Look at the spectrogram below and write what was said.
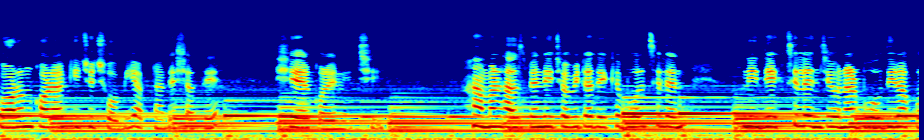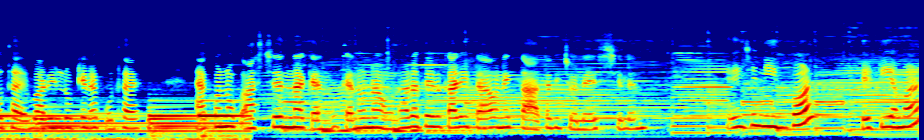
বরণ করার কিছু ছবি আপনাদের সাথে শেয়ার করে নিচ্ছি। আমার হাজব্যান্ড এই ছবিটা দেখে বলছিলেন উনি দেখছিলেন যে ওনার বৌদিরা কোথায়, বাড়ির লোকেরা কোথায়? এখনও আসছেন না কেন? কেননা ওনারাদের গাড়িটা অনেক তাড়াতাড়ি চলে এসেছিলেন। এই যে নির্ভর, এটি আমার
